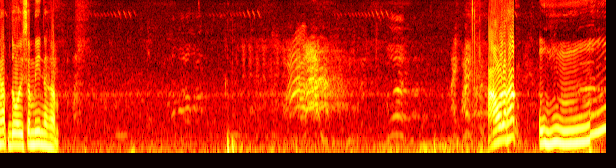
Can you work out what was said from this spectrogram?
ครับ โดยสมิธนะครับ เอาแล้วครับอื้อหือ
